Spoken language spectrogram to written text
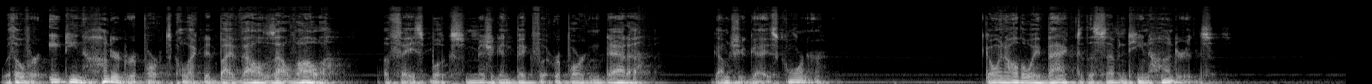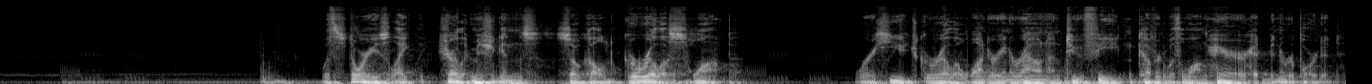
With over 1,800 reports collected by Val Zalvala of Facebook's Michigan Bigfoot Report and Data, Gumshoe Guy's Corner, going all the way back to the 1700s. With stories like Charlotte, Michigan's so called gorilla swamp, where a huge gorilla wandering around on two feet and covered with long hair had been reported.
